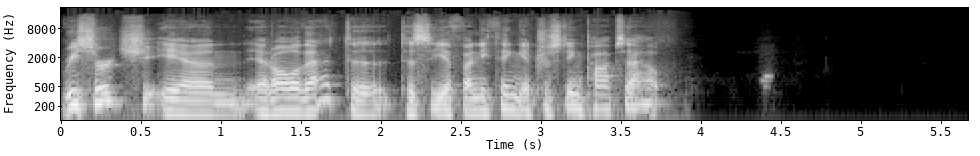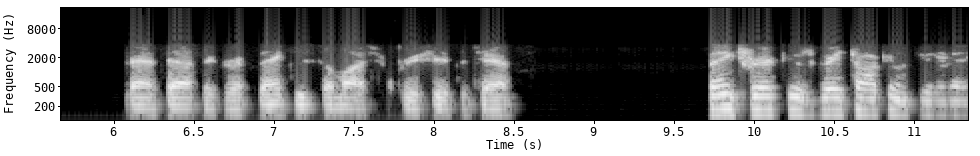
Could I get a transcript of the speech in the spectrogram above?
research and and all of that to to see if anything interesting pops out. Fantastic, Rick. Thank you so much. Appreciate the chance. Thanks, Rick. It was great talking with you today.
